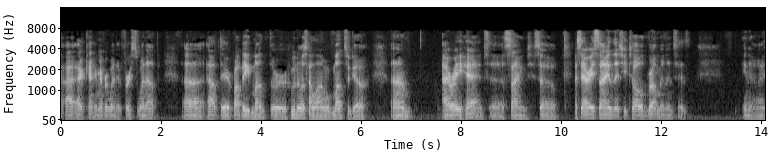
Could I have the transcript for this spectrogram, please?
I, I can't remember when it first went up, uh, out there, probably a month or who knows how long, months ago. Um, I already had uh, signed. So I said I already signed. Then she told Roman and says, you know, I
